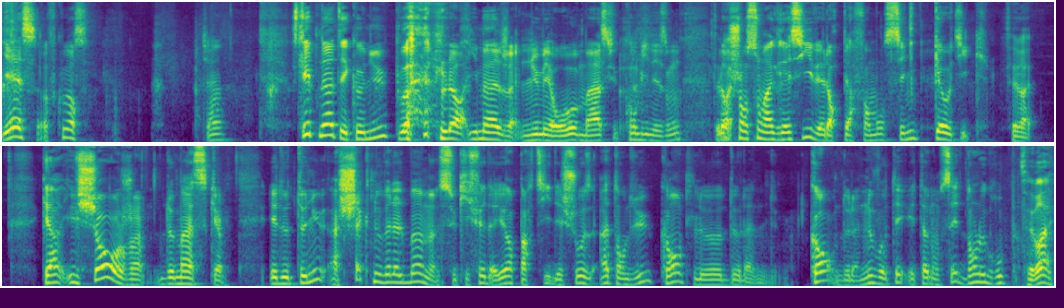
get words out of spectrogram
yes, of course. Tiens. Slipknot est connu pour leur image, numéro, masque, combinaison, leurs chansons agressives et leurs performances scéniques chaotiques. C'est vrai. Car ils changent de masque et de tenue à chaque nouvel album, ce qui fait d'ailleurs partie des choses attendues quand, le, de la, quand de la nouveauté est annoncée dans le groupe. C'est vrai.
